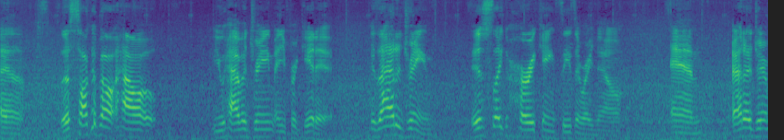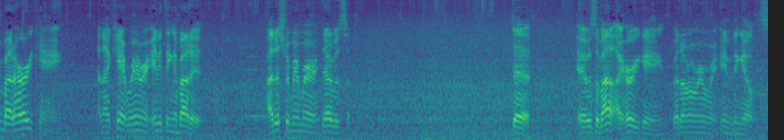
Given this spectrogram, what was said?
and let's talk about how you have a dream and you forget it. Because I had a dream. It's like hurricane season right now. And I had a dream about a hurricane. And I can't remember anything about it. I just remember that it was that it was about a hurricane, but I don't remember anything else.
